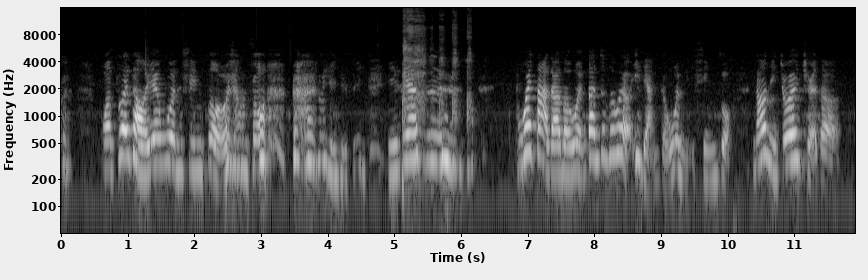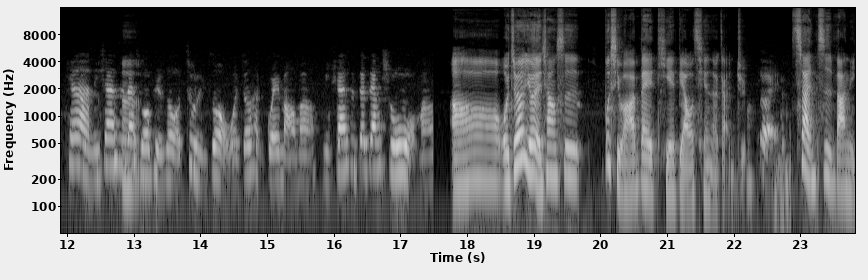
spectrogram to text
么？我最讨厌问星座，我想说跟你，你现在是。不会大家都问，但就是会有一两个问你星座，然后你就会觉得天啊，你现在是在说，比如说我处女座，我就很龟毛吗？你现在是在这样说我吗？哦，我觉得有点像是不喜欢被贴标签的感觉，对，擅自把你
